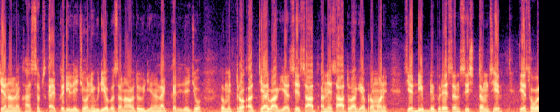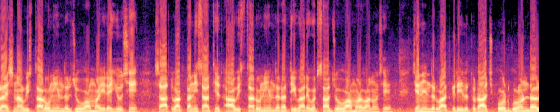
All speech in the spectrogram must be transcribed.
ચેનલને ખાસ સબસ્ક્રાઈબ કરી લેજો અને વીડિયો પસંદ આવે તો વિડીયોને લાઇક કરી દેજો. તો મિત્રો, અત્યાર વાગ્યા છે સાત અને સાત વાગ્યા પ્રમાણે જે ડીપ ડિપ્રેશન સિસ્ટમ છે તે સૌરાષ્ટ્રના વિસ્તારોની અંદર જોવા મળી રહ્યું છે. સાત વાગતાની સાથે જ આ વિસ્તારોની અંદર અતિભારે વરસાદ જોવા મળવાનો છે. જેની અંદર વાત કરીએ તો રાજકોટ, ગોંડલ,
